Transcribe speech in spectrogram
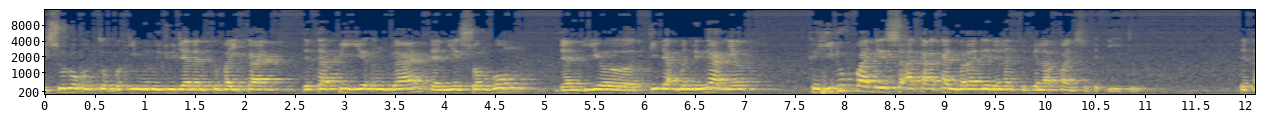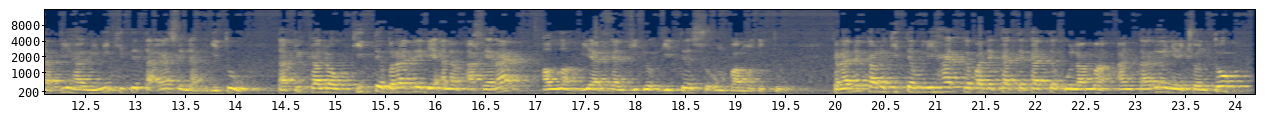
disuruh untuk pergi menuju jalan kebaikan tetapi ia enggan dan ia sombong dan ia tidak mendengarnya, kehidupan dia seakan-akan berada dalam kegelapan seperti itu. Tetapi hari ini kita tak rasa dah begitu. Tapi kalau kita berada di alam akhirat, Allah biarkan hidup kita seumpama itu. Kerana kalau kita melihat kepada kata-kata ulama, antaranya contoh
